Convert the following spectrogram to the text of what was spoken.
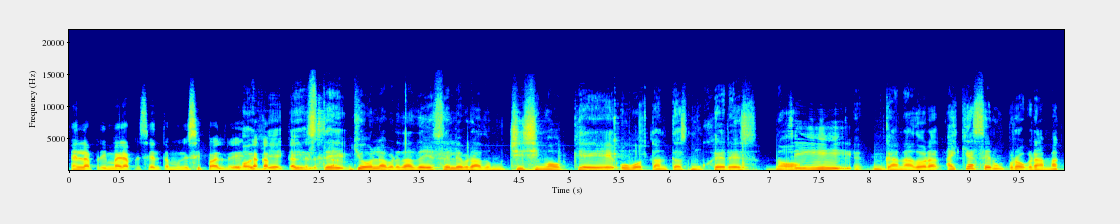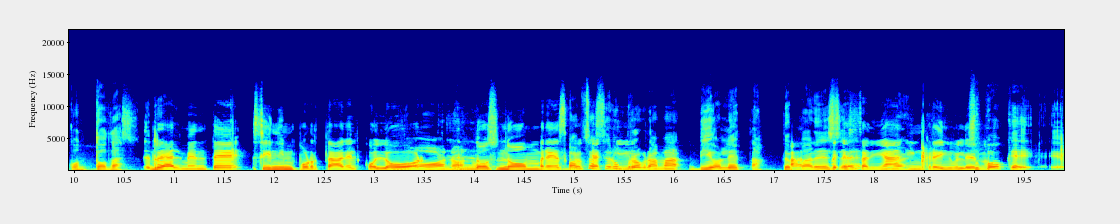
en la primera presidenta municipal de la capital este, del estado. Yo la verdad he celebrado muchísimo que hubo tantas mujeres, ¿no? Sí. Ganadoras. Hay que hacer un programa con todas. Realmente, sin importar el color, los nombres. Vamos a hacer un programa violeta. ¿Te ah, parece? Estaría increíble. Supongo que eh,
